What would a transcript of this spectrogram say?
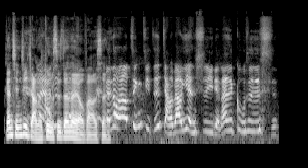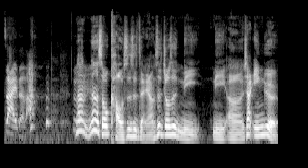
跟亲戚讲的故事真的有发生。没错，我要亲戚只是讲的比较厌世一点，但是故事是实在的啦。那那个时候考试是怎样？是就是你你呃，像音乐，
